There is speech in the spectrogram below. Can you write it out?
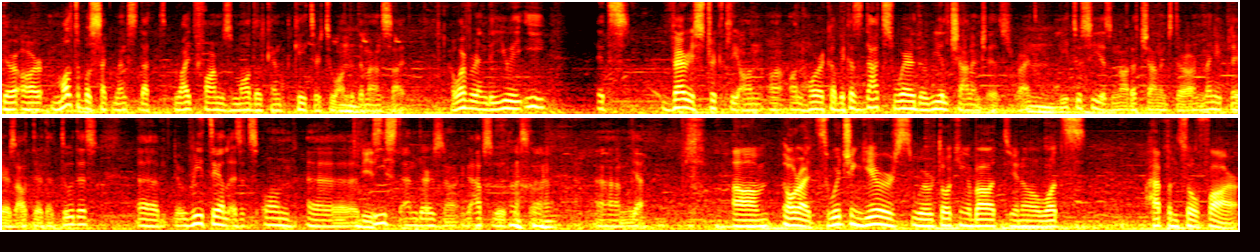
there are multiple segments that Right Farm's model can cater to on the Mm. demand side. However, in the UAE, it's very strictly on, on, on Horeca because that's where the real challenge is, right? Mm. B2C is not a challenge. There are many players out there that do this. Uh, retail is its own uh, Beast. beast. and there's no, absolutely so. um, yeah. Um, all right, switching gears, we were talking about you know what's happened so far.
